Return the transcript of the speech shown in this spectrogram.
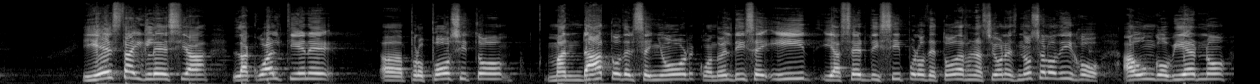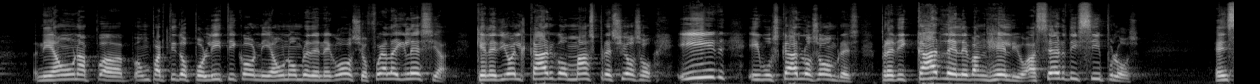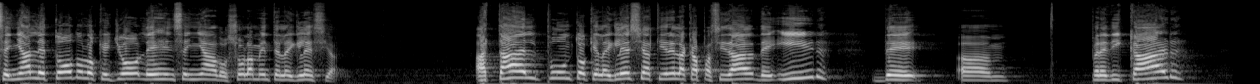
Y esta iglesia, la cual tiene ah, propósito mandato del Señor, cuando Él dice id y hacer discípulos de todas las naciones, no se lo dijo a un gobierno, ni a, un partido político, ni a un hombre de negocio, fue a la iglesia que le dio el cargo más precioso, ir y buscar los hombres, predicarle el Evangelio, hacer discípulos, enseñarle todo lo que yo le he enseñado, solamente la iglesia. A tal punto que la iglesia tiene la capacidad de ir, de... Um, predicar,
